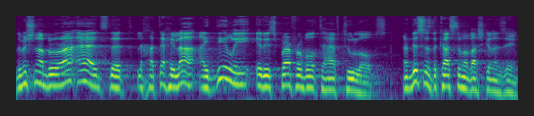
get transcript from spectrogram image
The Mishnah Berurah adds that lechatehila, ideally, it is preferable to have two loaves, and this is the custom of Ashkenazim.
